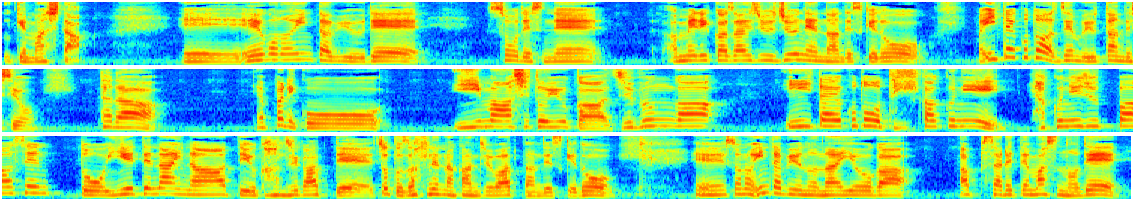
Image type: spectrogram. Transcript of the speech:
受けました。えー、英語のインタビューで、そうですね、アメリカ在住10年なんですけど、まあ、言いたいことは全部言ったんですよ。ただ、やっぱりこう、言い回しというか、自分が言いたいことを的確に120%言えてないなーっていう感じがあって、ちょっと残念な感じはあったんですけど、えー、そのインタビューの内容がアップされてますので、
